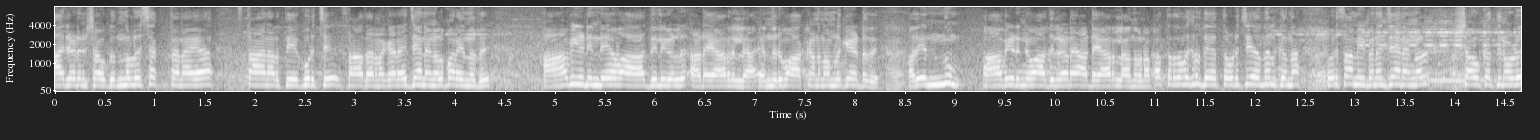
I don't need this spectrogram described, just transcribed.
ആര്യടൻ ഷൗക്കത്ത് എന്നുള്ളൊരു ശക്തനായ സ്ഥാനാർത്ഥിയെക്കുറിച്ച് സാധാരണക്കാരായ ജനങ്ങൾ പറയുന്നത് ആ വീടിന്റെ വാതിലുകൾ അടയാറില്ല എന്നൊരു വാക്കാണ് നമ്മൾ കേട്ടത്. അതെന്നും ആ വീടിന്റെ വാതിലുകൾ അടയാറില്ല എന്ന് പറഞ്ഞു. അപ്പൊ അത്രത്തോളം ഹൃദയത്തോട് ചേർന്ന് നിൽക്കുന്ന ഒരു സമീപനം ജനങ്ങൾ ഷൗക്കത്തിനോട്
